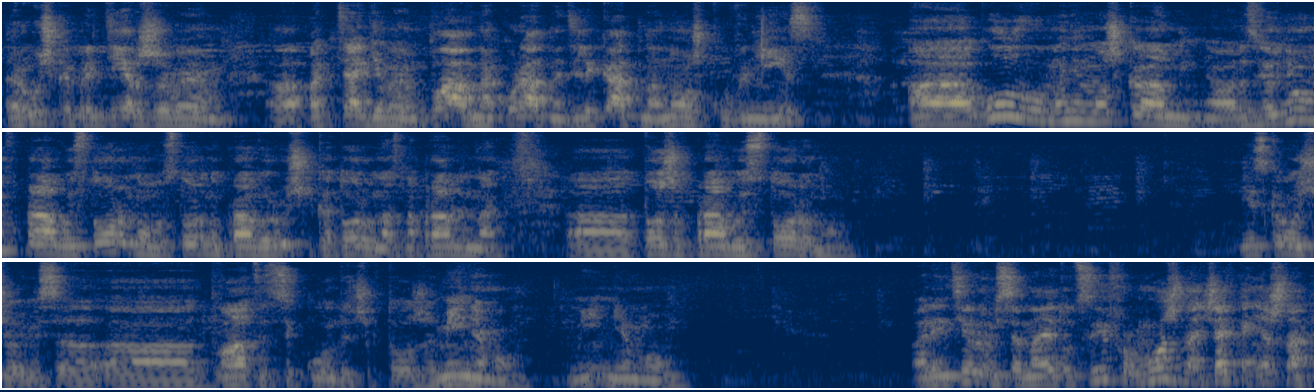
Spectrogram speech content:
ручкой придерживаем подтягиваем плавно, аккуратно, деликатно ножку вниз. А голову мы немножко развернем в правую сторону, в сторону правой ручки, которая у нас направлена а, тоже в правую сторону. И скручиваемся 20 а, секундочек тоже, минимум, минимум ориентируемся на эту цифру. Можно начать, конечно,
